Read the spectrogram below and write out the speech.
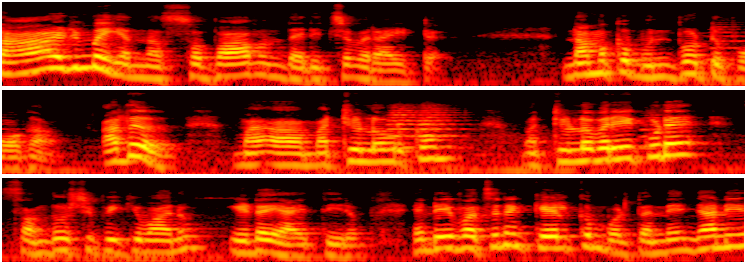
താഴ്മ എന്ന സ്വഭാവം ധരിച്ചവരായിട്ട് നമുക്ക് മുൻപോട്ട് പോകാം. അത് മറ്റുള്ളവർക്കും മറ്റുള്ളവരെ കൂടെ സന്തോഷിപ്പിക്കുവാനും ഇടയായിത്തീരും. എന്റെ ഈ വചനം കേൾക്കുമ്പോൾ തന്നെ ഞാൻ ഈ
